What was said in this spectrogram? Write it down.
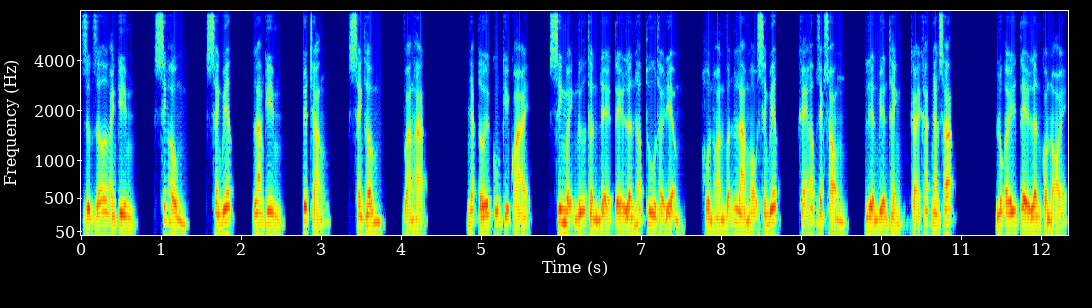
rực rỡ anh kim, xích hồng, xanh biếc, lam kim, tuyết trắng, xanh thẫm, vàng hạt. Nhắc tới cũng kỳ quái, sinh mệnh nữ thần để tề lân hấp thu thời điểm hồn hoàn vẫn là màu xanh biếc, khẽ hấp dẹp xong, liền biến thành cái khác nhan sắc. Lúc ấy tề lân còn nói,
